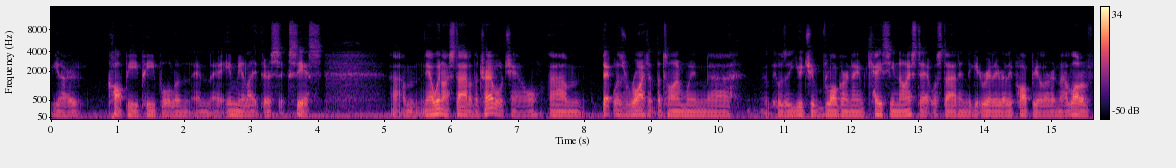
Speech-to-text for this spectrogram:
you know, copy people and, and uh, emulate their success. Um, now, when I started the Travel Channel, um, that was right at the time when uh, there was a YouTube vlogger named Casey Neistat was starting to get really, really popular, and a lot of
